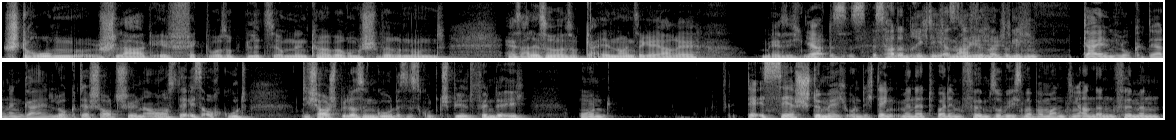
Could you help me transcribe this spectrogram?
Stromschlageffekt, wo so Blitze um den Körper rumschwirren und er ist alles so, so geil 90er Jahre mäßig. Ja, gemacht. es, ist, es hat einen richtig, Das also der Film hat wirklich einen geilen Look. Der hat einen geilen Look, der schaut schön aus, der ist auch gut. Die Schauspieler sind gut, es ist gut gespielt, finde ich. Und der ist sehr stimmig und ich denke mir nicht bei dem Film, so wie ich es mir bei manchen anderen Filmen,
